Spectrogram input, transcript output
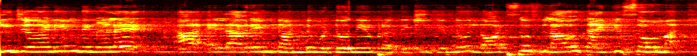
ഈ ജേർണിയിൽ നിങ്ങളെ എല്ലാവരെയും കണ്ടുമുട്ടുമെന്ന് ഞാൻ പ്രതീക്ഷിക്കുന്നു. Lots of love thank you so much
